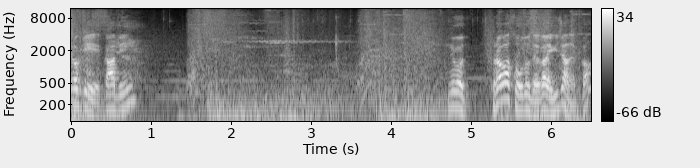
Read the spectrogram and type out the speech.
여기, 까비. 이거, 들어가서 오도 내가 이기지 않을까?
